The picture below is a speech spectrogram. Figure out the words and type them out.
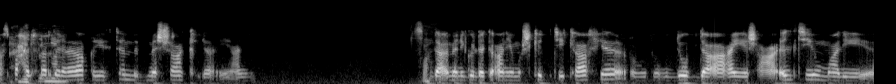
أصبح إحنا الفرد كنا- العراقي يهتم بمشاكله يعني. صح. دائما يقول لك أنا مشكلتي كافية ودوب دا أعيش عائلتي ومالي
